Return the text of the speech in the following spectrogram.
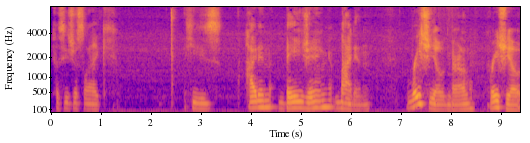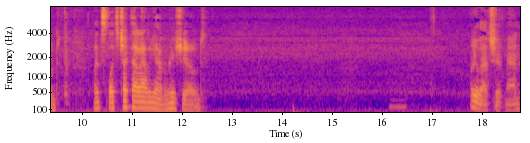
Because he's just like he's hiding Beijing Biden. Ratioed, bro. Ratioed. Let's let's check that out again. Ratioed. Look at that shit, man.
